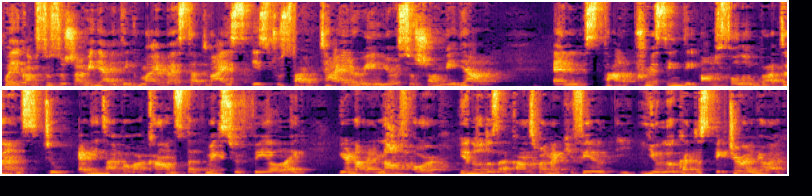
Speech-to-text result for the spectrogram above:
when it comes to social media, I think my best advice is to start tailoring your social media and start pressing the unfollow buttons to any type of accounts that makes you feel like you're not enough or you know those accounts when like you feel you look at this picture and you're like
